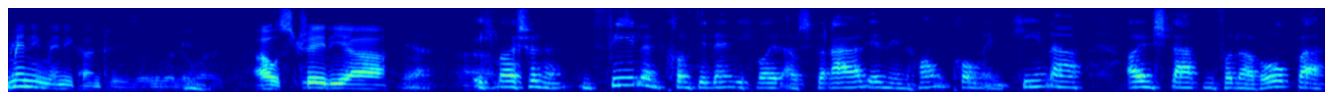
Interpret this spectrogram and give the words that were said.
many, many countries all over the world. Australia. Ja. Ich war schon in vielen Kontinenten, ich war in Australien, in Hongkong, in China, allen Staaten von Europa,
